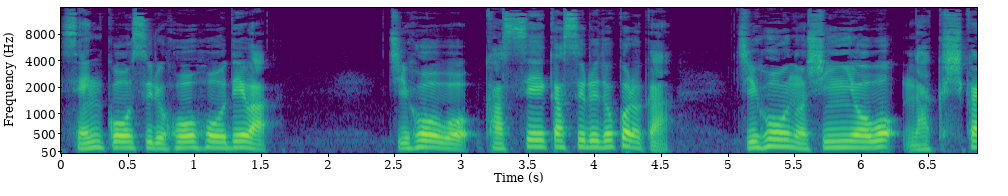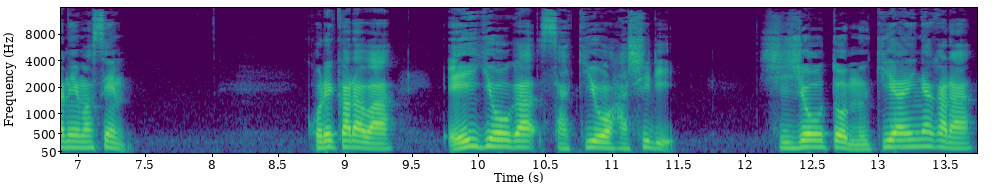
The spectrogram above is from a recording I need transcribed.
先行する方法では、地方を活性化するどころか、地方の信用をなくしかねません。これからは営業が先を走り、市場と向き合いながら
